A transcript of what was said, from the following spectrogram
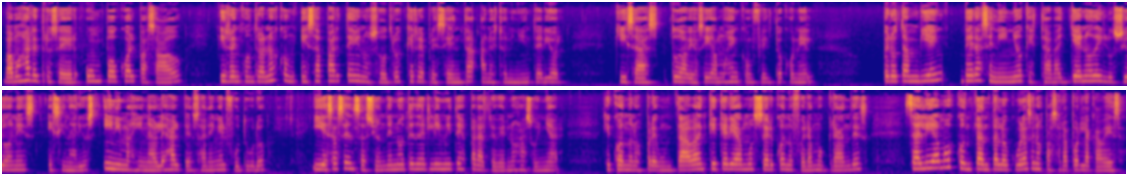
Vamos a retroceder un poco al pasado y reencontrarnos con esa parte de nosotros que representa a nuestro niño interior. Quizás todavía sigamos en conflicto con él, pero también ver a ese niño que estaba lleno de ilusiones, escenarios inimaginables al pensar en el futuro y esa sensación de no tener límites para atrevernos a soñar, que cuando nos preguntaban qué queríamos ser cuando fuéramos grandes, salíamos con tanta locura se nos pasara por la cabeza,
